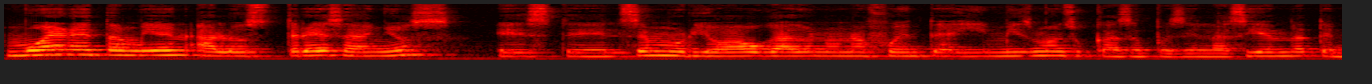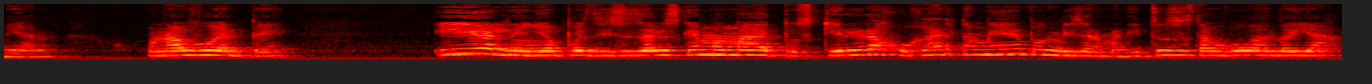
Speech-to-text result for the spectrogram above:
muere también a los tres años. Este, él se murió ahogado en una fuente ahí mismo en su casa, pues en la hacienda tenían una fuente. Y el niño pues dice, ¿sabes qué mamá? Pues quiero ir a jugar también, pues mis hermanitos están jugando allá.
